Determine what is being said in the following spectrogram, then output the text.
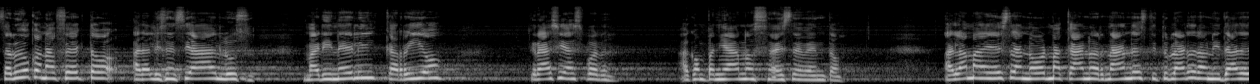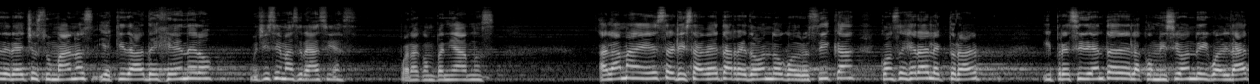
Saludo con afecto a la licenciada Luz Marinelli Carrillo. Gracias por acompañarnos a este evento. A la maestra Norma Cano Hernández, titular de la Unidad de Derechos Humanos y Equidad de Género, muchísimas gracias por acompañarnos. A la maestra Elizabeth Arredondo Godrosica, consejera electoral y presidenta de la Comisión de Igualdad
